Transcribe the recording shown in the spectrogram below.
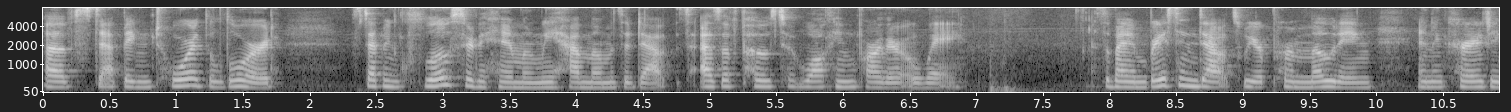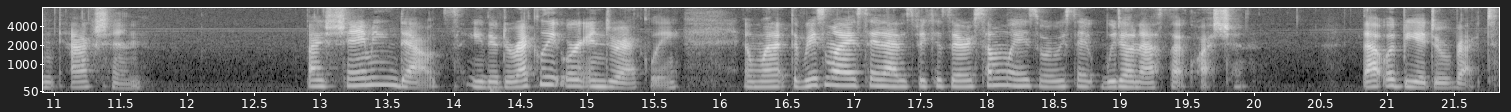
of stepping toward the Lord stepping closer to Him when we have moments of doubts, as opposed to walking farther away. So, by embracing doubts, we are promoting and encouraging action. by shaming doubts, either directly or indirectly. And when the reason why I say that is because there are some ways where we say we don't ask that question. That would be a direct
